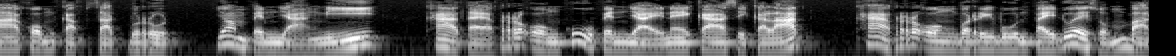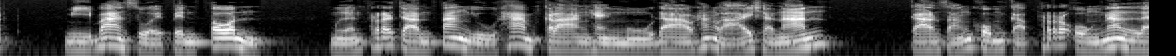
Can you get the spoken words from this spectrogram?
มาคมกับสัตว์บุรุษย่อมเป็นอย่างนี้ ข้าแต่พระองค์ผู้เป็นใหญ่ในกาสิกลัตข้าพระองค์บริบูรณ์ไปด้วยสมบัติ มีบ้านสวยเป็นต้น เหมือนพระจันทร์ตั้งอยู่ท่ามกลางแห่งหมู่ดาวทั้งหลายฉะนั้น การสังคมกับพระองค์นั่นแล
